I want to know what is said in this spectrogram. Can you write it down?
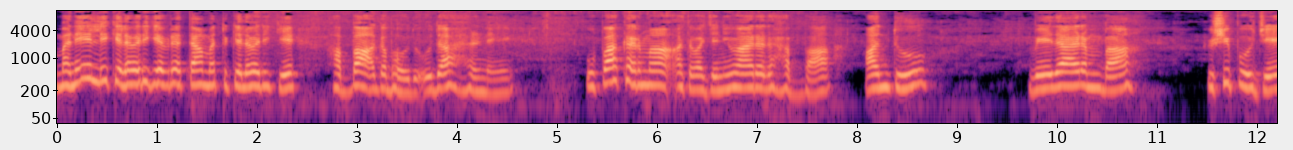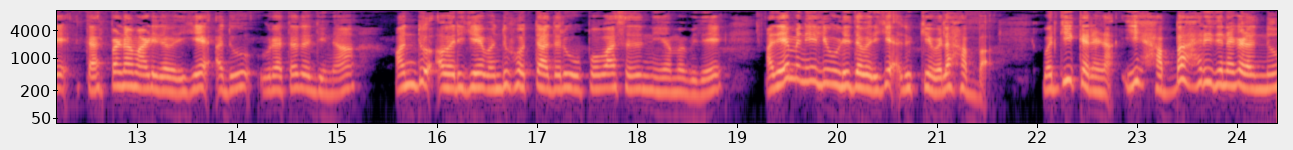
ಮನೆಯಲ್ಲಿ ಕೆಲವರಿಗೆ ವ್ರತ ಮತ್ತು ಕೆಲವರಿಗೆ ಹಬ್ಬ ಆಗಬಹುದು. ಉದಾಹರಣೆ, ಉಪಕರ್ಮ ಅಥವಾ ಜನಿವಾರದ ಹಬ್ಬ. ಅಂದು ವೇದಾರಂಭ, ಋಷಿಪೂಜೆ, ತರ್ಪಣ ಮಾಡಿದವರಿಗೆ ಅದು ವ್ರತದ ದಿನ. ಅಂದು ಅವರಿಗೆ ಒಂದು ಹೊತ್ತಾದರೂ ಉಪವಾಸದ ನಿಯಮವಿದೆ. ಅದೇ ಮನೆಯಲ್ಲಿ ಉಳಿದವರಿಗೆ ಅದು ಕೇವಲ ಹಬ್ಬ. ವರ್ಗೀಕರಣ. ಈ ಹಬ್ಬ ಹರಿದಿನಗಳನ್ನು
